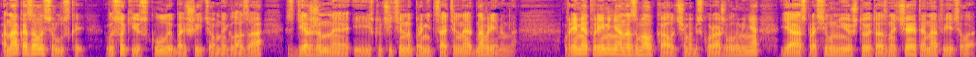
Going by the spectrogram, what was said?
Она оказалась русской. Высокие скулы, большие темные глаза, сдержанная и исключительно проницательная одновременно. Время от времени она замолкала, чем обескураживала меня. Я спросил у нее, что это означает, и она ответила,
